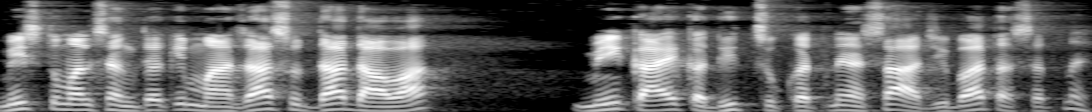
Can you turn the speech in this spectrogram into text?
मीच तुम्हाला सांगतो की माझा सुद्धा दावा मी काय कधीच चुकत नाही असा अजिबात असत नाही.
